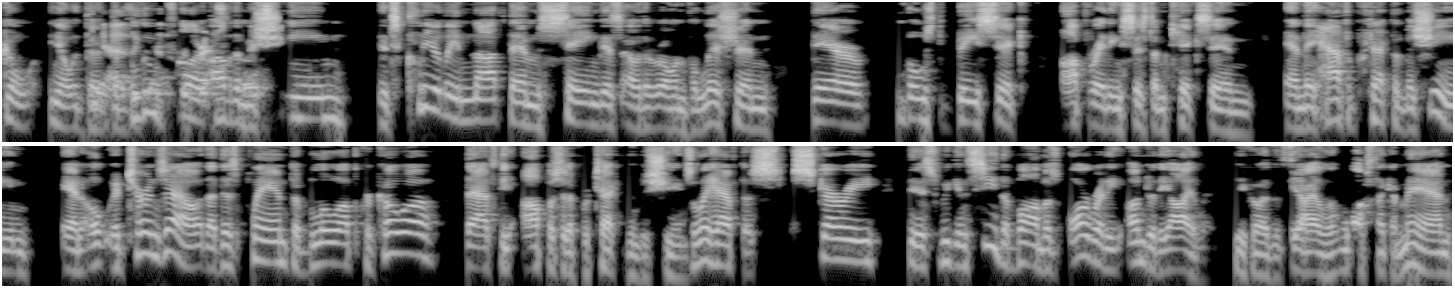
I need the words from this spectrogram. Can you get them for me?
go go you know the, Yeah, the blue that's the color of the machine it's clearly not them saying this of their own volition their most basic operating system kicks in and they have to protect the machine. And oh, it turns out that this plan to blow up Krakoa that's the opposite of protecting the machine. So they have to scurry this. We can see the bomb is already under the island because it's the Yeah. island walks like a man.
